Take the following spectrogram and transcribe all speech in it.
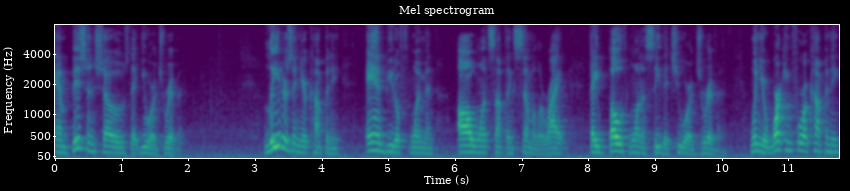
ambition shows that you are driven. Leaders in your company and beautiful women all want something similar, right? They both want to see that you are driven. When you're working for a company,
